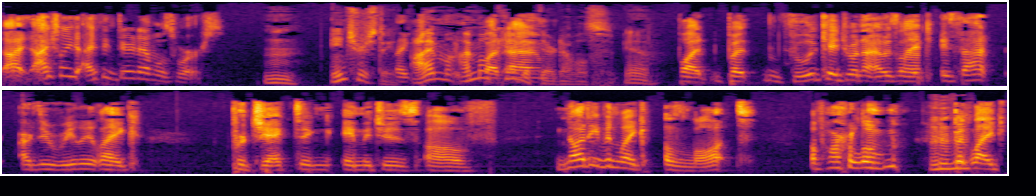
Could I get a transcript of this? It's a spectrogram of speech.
I, actually, I think Daredevil's worse. Interesting. like, I'm I'm but, okay with um, Daredevils. Yeah. But but the Luke Cage one, I was like, is that? Are they really like projecting images of not even like a lot of Harlem, Mm-hmm. but like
